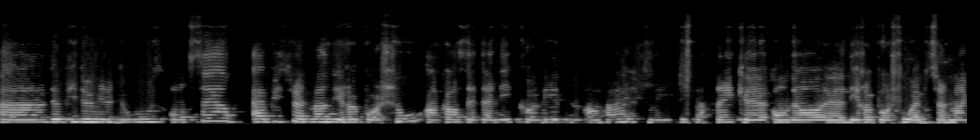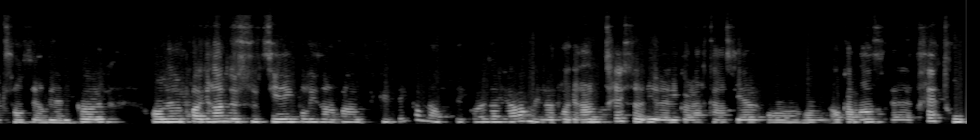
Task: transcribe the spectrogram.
Euh, depuis 2012. On sert habituellement des repas chauds. Encore cette année, COVID nous empêche, mais c'est certain qu'on a euh, des repas chauds habituellement qui sont servis à l'école. On a un programme de soutien pour les enfants en difficulté, comme dans toute école d'ailleurs, mais le programme très solide à l'école arc-en-ciel. On, commence très tôt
